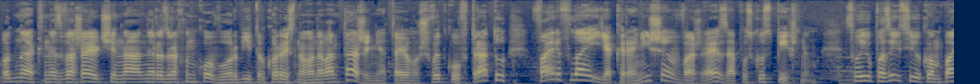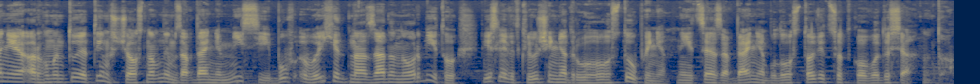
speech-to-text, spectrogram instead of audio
Однак, незважаючи на нерозрахункову орбіту корисного навантаження та його швидку втрату, Firefly, як і раніше, вважає запуск успішним. Свою позицію компанія аргументує тим, що основним завданням місії був вихід на задану орбіту після відключення другого ступеня, і це завдання було 100% досягнуто.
